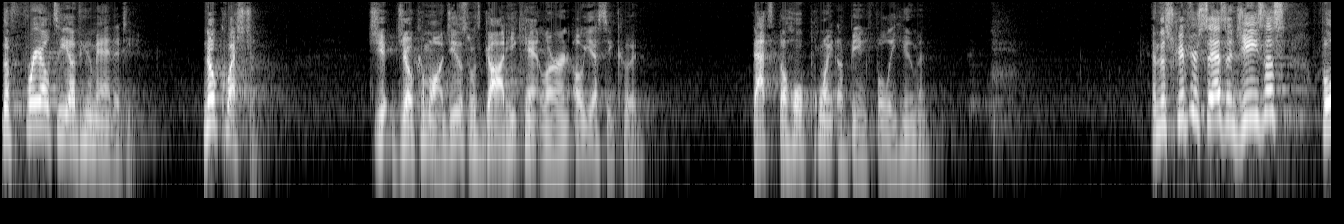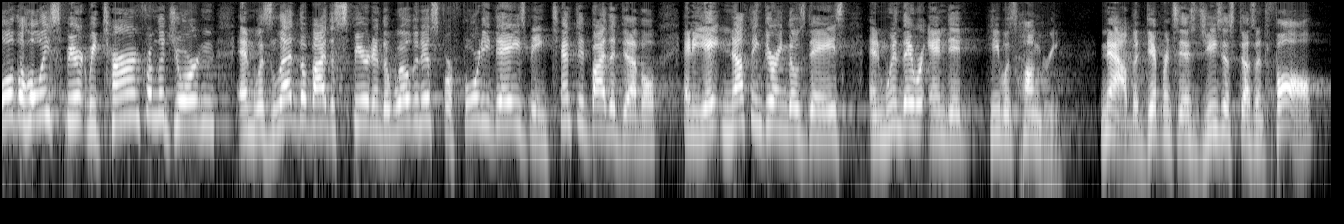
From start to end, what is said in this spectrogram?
the frailty of humanity. No question. Joe, come on. Jesus was God. He can't learn. Oh, yes, he could. That's the whole point of being fully human. And the scripture says, and Jesus, full of the Holy Spirit, returned from the Jordan and was led by the Spirit in the wilderness for 40 days, being tempted by the devil. And he ate nothing during those days. And when they were ended, he was hungry. Now, the difference is Jesus doesn't fall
